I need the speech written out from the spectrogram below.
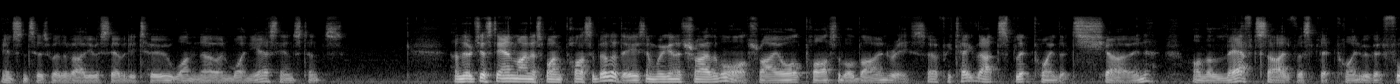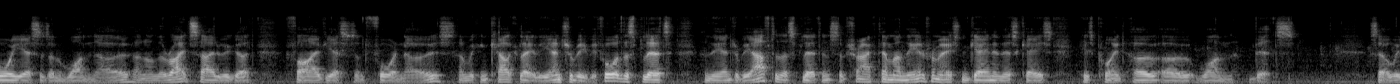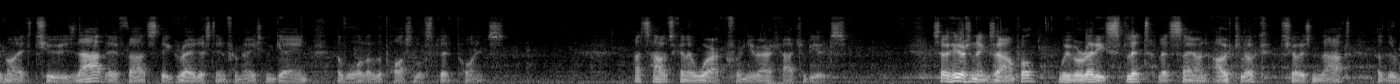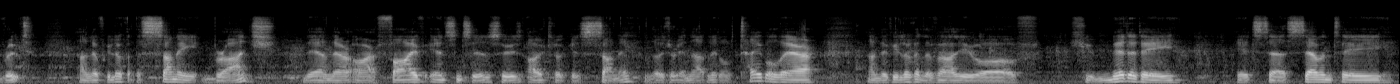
instances where the value was 72, one no and one yes instance. And there are just n minus 1 possibilities, and we're going to try them all, try all possible boundaries. So if we take that split point that's shown, on the left side of the split point we've got four yeses and one no, and on the right side we've got five yeses and four no's, and we can calculate the entropy before the split and the entropy after the split and subtract them, and the information gain in this case is 0.001 bits. So we might choose that if that's the greatest information gain of all of the possible split points. That's how it's going to work for numeric attributes. So here's an example. We've already split, let's say on Outlook, chosen that at the root. And if we look at the sunny branch, then there are five instances whose Outlook is sunny. Those are in that little table there. And if you look at the value of humidity, it's uh, 70,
